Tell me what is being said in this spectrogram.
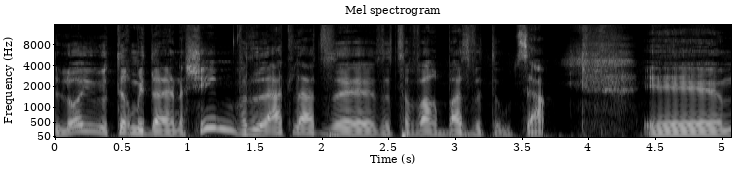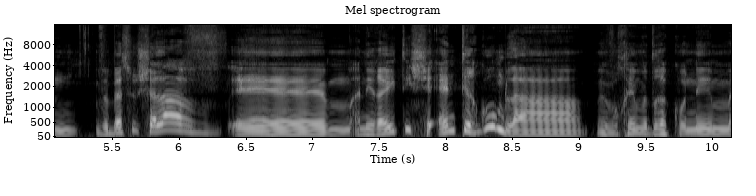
לא היו יותר מדי אנשים, אבל לאט לאט זה, זה צבר באז ותאוצה. ובאיזשהו שלב אני ראיתי שאין תרגום למבוכים ודרקונים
